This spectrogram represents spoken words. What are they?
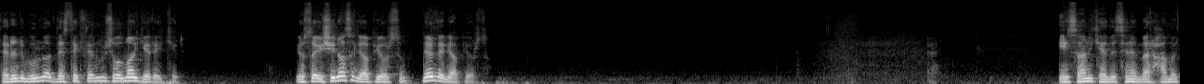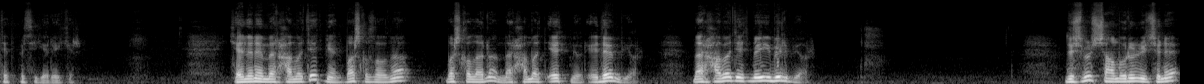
Senin bununla desteklenmiş olman gerekir. Yoksa işi nasıl yapıyorsun? Nereden yapıyorsun? İnsanın kendisine merhamet etmesi gerekir. Kendine merhamet etmeyen başkalarına başkalarına merhamet etmiyor, edemiyor. Merhamet etmeyi bilmiyor. Düşmüş çamurun içine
